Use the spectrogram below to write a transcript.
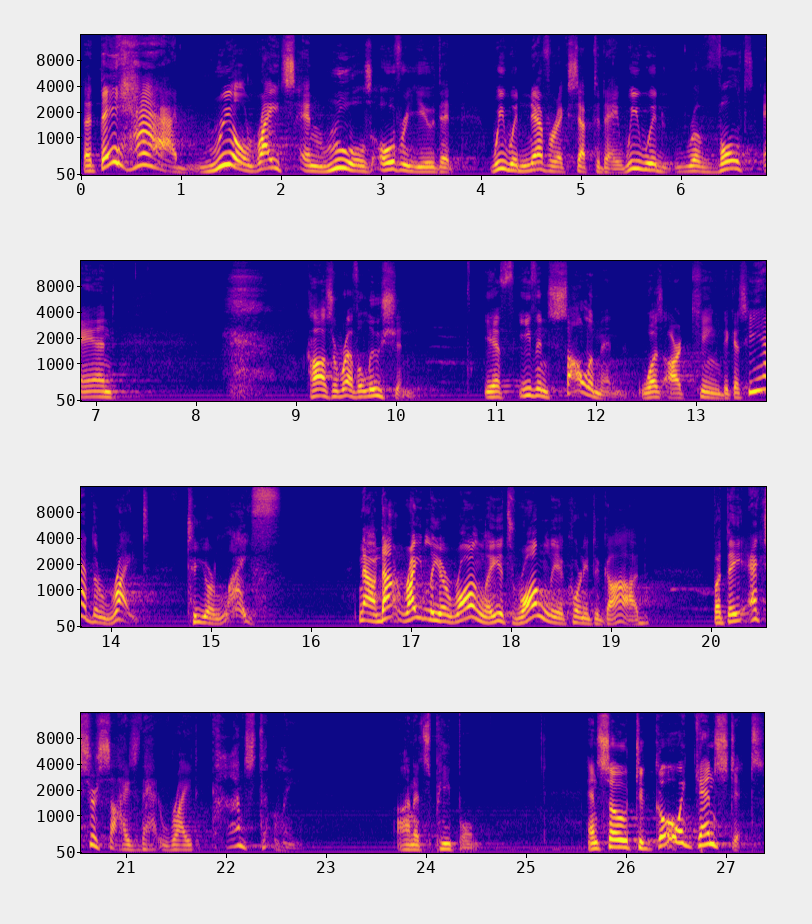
that they had real rights and rules over you that we would never accept today. We would revolt and cause a revolution if even Solomon was our king because he had the right to your life. Now, not rightly or wrongly, it's wrongly according to God, but they exercise that right constantly on its people. And so to go against it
